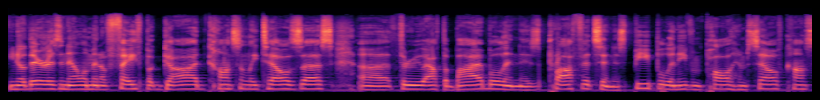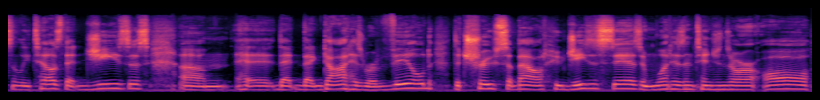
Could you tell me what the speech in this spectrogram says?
you know there is an element of faith but god constantly tells us uh, throughout the bible and his prophets and his people and even paul himself constantly tells that jesus um, that that god has revealed the truths about who jesus is and what his intentions are all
